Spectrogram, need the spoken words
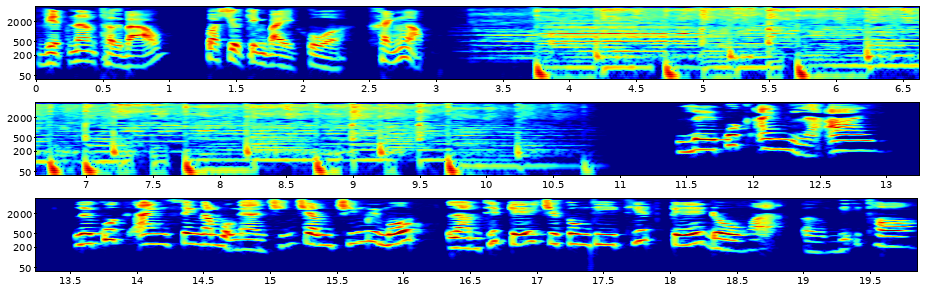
Việt Nam Thời báo qua sự trình bày của Khánh Ngọc. Lê Quốc Anh là ai? Lê Quốc Anh sinh năm 1991, làm thiết kế cho công ty thiết kế đồ họa ở Mỹ Tho.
